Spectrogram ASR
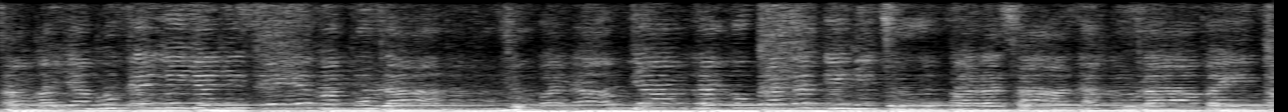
సమయము తెలియని సేవకుడా. యువన వ్యాంధ్రకు ప్రగతిని చూపర సాధకుడా. వైతాళికుడా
